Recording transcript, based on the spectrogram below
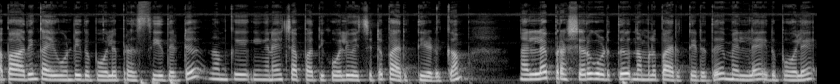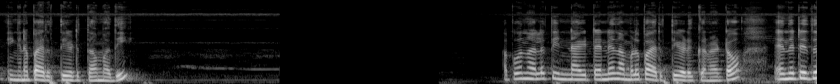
അപ്പോൾ ആദ്യം കൈകൊണ്ട് ഇതുപോലെ പ്രസ് ചെയ്തിട്ട് നമുക്ക് ഇങ്ങനെ ചപ്പാത്തി കോൽ വെച്ചിട്ട് പരത്തിയെടുക്കാം. നല്ല പ്രഷർ കൊടുത്ത് നമ്മൾ പരത്തിയെടുത്ത് മെല്ലെ ഇതുപോലെ ഇങ്ങനെ പരത്തിയെടുത്താൽ മതി. അപ്പോൾ നല്ല തിന്നായിട്ട് തന്നെ നമ്മൾ പരത്തിയെടുക്കണം കേട്ടോ. എന്നിട്ട് ഇത്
